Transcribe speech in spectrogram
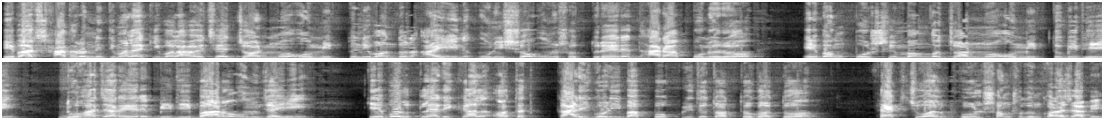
এবার সাধারণ নীতিমালায় কি বলা হয়েছে? জন্ম ও মৃত্যু নিবন্ধন আইন উনিশশো উনসত্তরের ধারা পনেরো এবং পশ্চিমবঙ্গ জন্ম ও মৃত্যুবিধি দু হাজারের বিধি বারো অনুযায়ী কেবল ক্ল্যারিক্যাল অর্থাৎ কারিগরি বা প্রকৃত তথ্যগত ফ্যাকচুয়াল ভুল সংশোধন করা যাবে।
